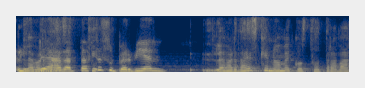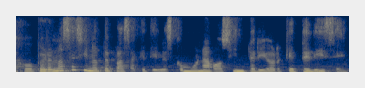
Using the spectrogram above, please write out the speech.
la, te, adaptaste súper bien. La verdad es que no me costó trabajo, pero no sé si no te pasa que tienes como una voz interior que te dice,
